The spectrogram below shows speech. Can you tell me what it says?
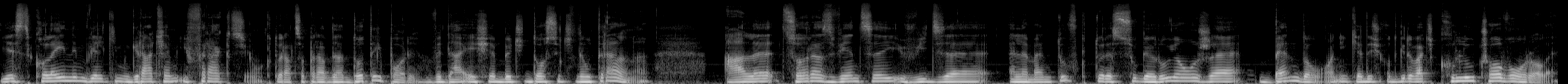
jest kolejnym wielkim graczem i frakcją, która co prawda do tej pory wydaje się być dosyć neutralna, ale coraz więcej widzę elementów, które sugerują, że będą oni kiedyś odgrywać kluczową rolę.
